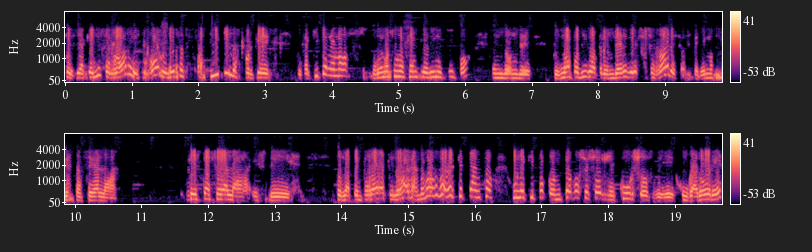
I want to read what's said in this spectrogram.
pues de aquellos errores, errores de esos capítulos, porque pues aquí tenemos, tenemos un ejemplo de un equipo en donde pues no ha podido aprender de esos errores. Esperemos que esta sea la, que esta sea la, este, pues la temporada que lo hagan. Vamos a ver qué tanto un equipo con todos esos recursos de jugadores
